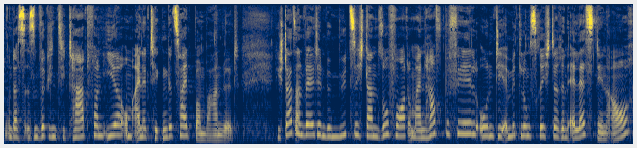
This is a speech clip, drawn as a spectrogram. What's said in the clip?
und das ist wirklich ein Zitat von ihr, um eine tickende Zeitbombe handelt. Die Staatsanwältin bemüht sich dann sofort um einen Haftbefehl und die Ermittlungsrichterin erlässt den auch.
